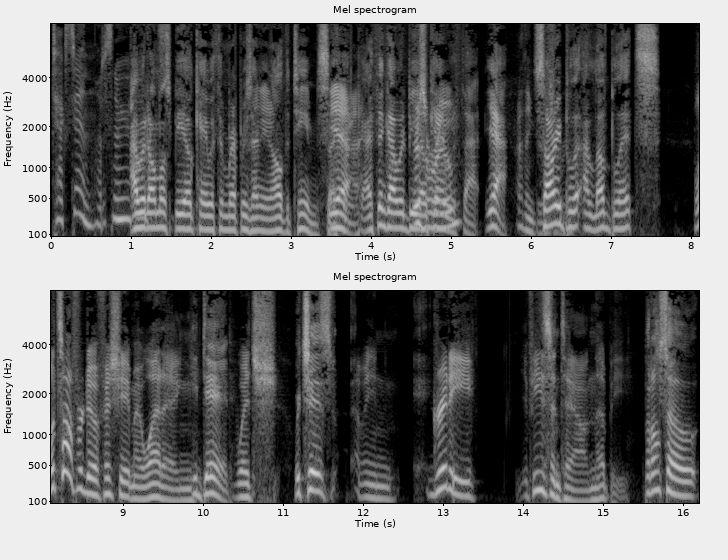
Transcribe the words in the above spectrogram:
Text in. Let us know your. I would thoughts. almost be okay with him representing all the teams. I Yeah. think. I think I would be There's okay room. with that. Yeah. I think Sorry, room. Bl- I love Blitz. Blitz offered to officiate my wedding, He did, which which is, I mean, gritty. If he's in town, that'd be. but also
